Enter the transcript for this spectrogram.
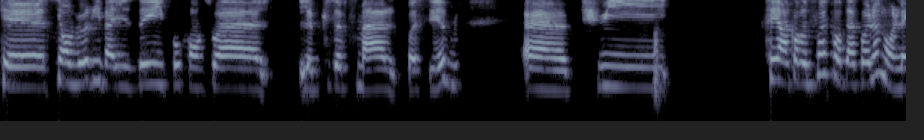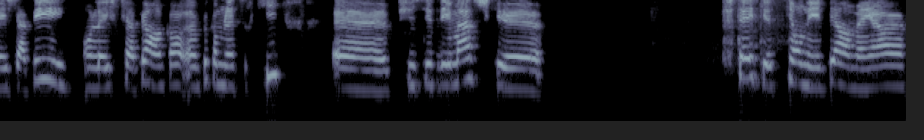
Que si on veut rivaliser, il faut qu'on soit le plus optimal possible. puis sais, encore une fois, contre la Pologne, on l'a échappé. On l'a échappé encore un peu comme la Turquie. Euh, puis c'est des matchs que peut-être que si on était en meilleure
